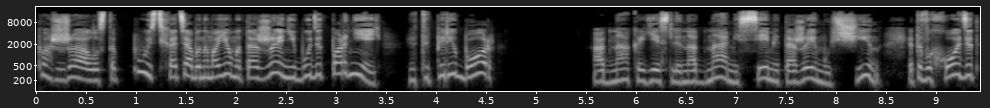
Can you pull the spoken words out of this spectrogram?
Пожалуйста, пусть хотя бы на моем этаже не будет парней. Это перебор. Однако, если над нами семь этажей мужчин, это выходит,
